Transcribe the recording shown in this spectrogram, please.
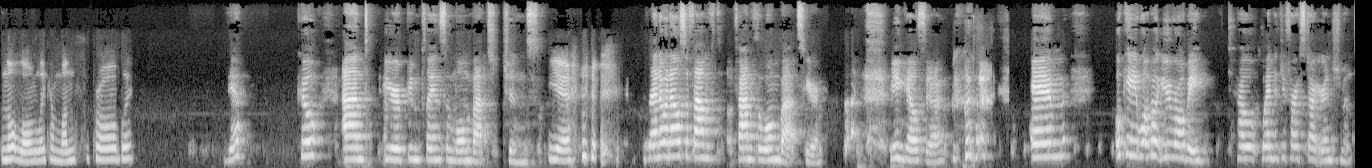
not long, like a month probably. Yeah. Cool. And you've been playing some Wombats tunes. Yeah. Is anyone else a fan of, a fan of the Wombats here? Me and Kelsey are. um, okay, what about you, Robbie? How when did you first start your instrument?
